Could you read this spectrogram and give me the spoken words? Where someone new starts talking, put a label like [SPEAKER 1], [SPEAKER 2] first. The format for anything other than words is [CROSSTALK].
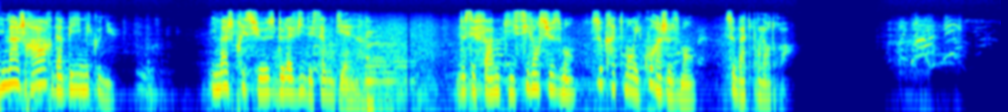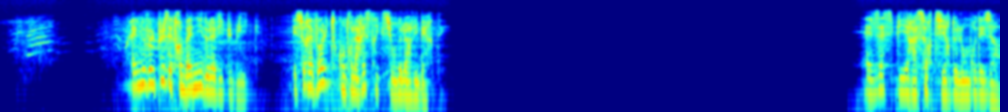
[SPEAKER 1] Image rare d'un pays méconnu. Image précieuse de la vie des Saoudiennes. De ces femmes qui, silencieusement, secrètement et courageusement, se battent pour leurs droits. Elles ne veulent plus être bannies de la vie publique et se révoltent contre la restriction de leur liberté. Elles aspirent à sortir de l'ombre des hommes.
